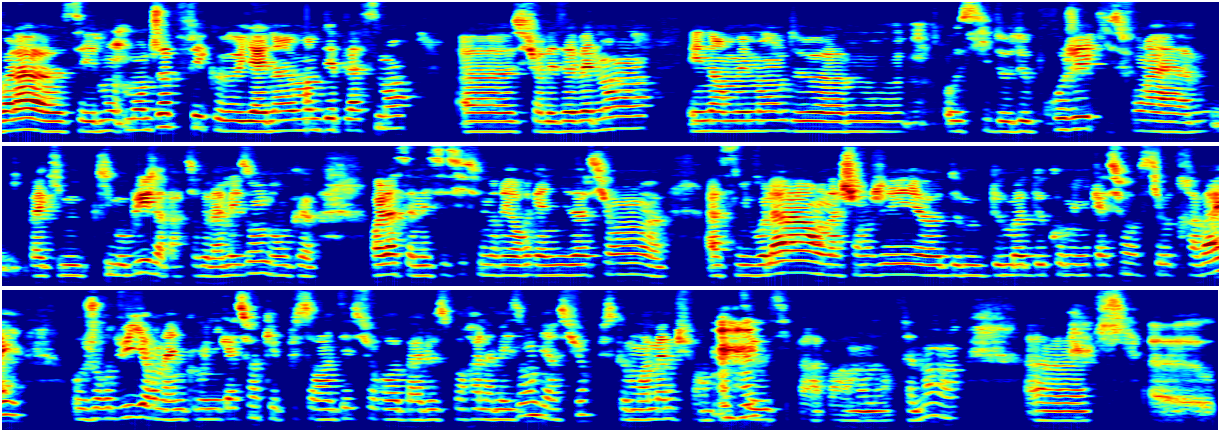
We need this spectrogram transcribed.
voilà, c'est mon, mon job fait qu'il y a énormément de déplacements sur les événements énormément de euh, aussi de, projets qui se bah, qui, m'obligent à partir de la maison. Donc euh, voilà ça nécessite une réorganisation euh, à ce niveau-là. On a changé de, de, mode de communication aussi au travail Aujourd'hui, on a une communication qui est plus orientée sur bah, le sport à la maison, bien sûr, puisque moi-même, je suis impactée mhm. aussi par rapport à mon entraînement. Hein. Euh, euh,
